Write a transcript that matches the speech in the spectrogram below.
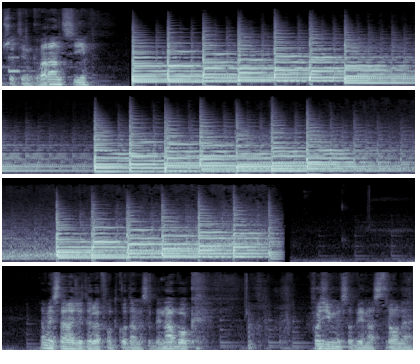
przy tym gwarancji. Na razie telefon odkładamy sobie na bok. Wchodzimy sobie na stronę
